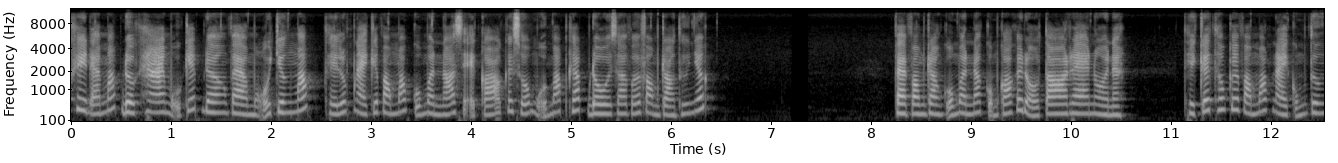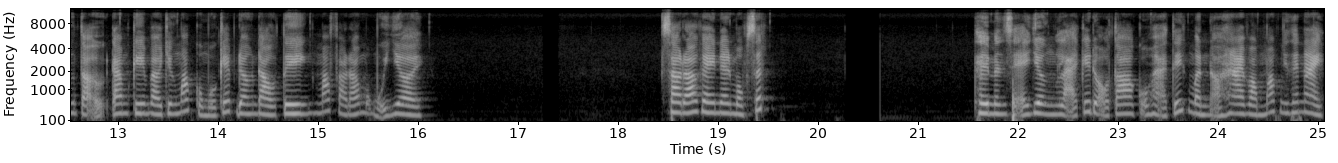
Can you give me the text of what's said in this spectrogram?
khi đã móc được hai mũi kép đơn vào mỗi chân móc, thì lúc này cái vòng móc của mình nó sẽ có cái số mũi móc gấp đôi so với vòng tròn thứ nhất. Và vòng tròn của mình nó cũng có cái độ to ra rồi nè. Thì kết thúc cái vòng móc này cũng tương tự, đâm kim vào chân móc của mũi kép đơn đầu tiên, móc vào đó một mũi dời. Sau đó gây nên một xích. Thì mình sẽ dừng lại cái độ to của họa tiết mình ở hai vòng móc như thế này.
